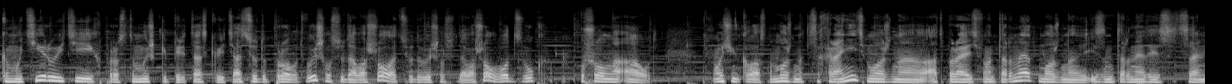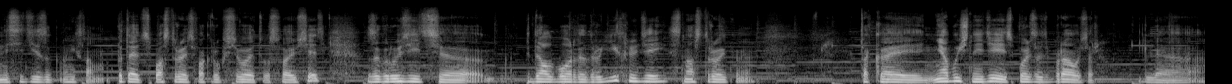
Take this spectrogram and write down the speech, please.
коммутируете их, просто мышкой перетаскиваете. Отсюда провод вышел, сюда вошел, отсюда вышел, сюда вошел. Вот звук ушел на аут. Очень классно. Можно сохранить, можно отправить в интернет, можно из интернета, из социальной сети, у них там пытаются построить вокруг всего этого свою сеть, загрузить э, педалборды других людей с настройками. Такая необычная идея использовать браузер для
